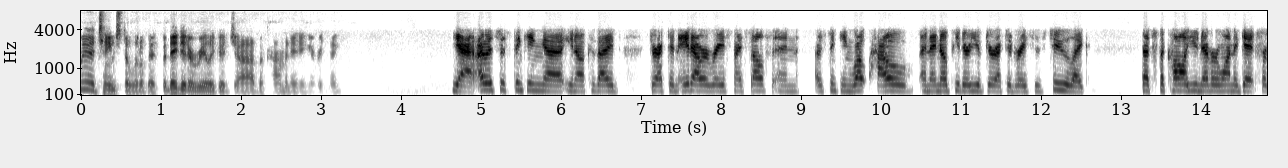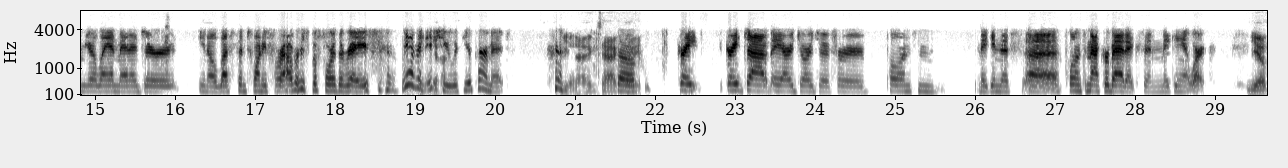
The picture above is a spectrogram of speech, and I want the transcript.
eh, changed a little bit, but they did a really good job accommodating everything. Yeah, I was just thinking, uh, you know, because I direct an eight-hour race myself, and I was thinking, well, how? And I know Peter, you've directed races too. Like, that's the call you never want to get from your land manager. You know, less than 24 hours before the race. we have an Yeah. issue with your permit. Yeah, exactly. So great, great job, AR Georgia, for pulling some, making this, uh, pulling some acrobatics and making it work. yep.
